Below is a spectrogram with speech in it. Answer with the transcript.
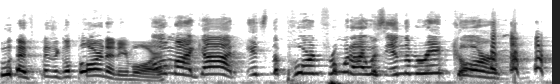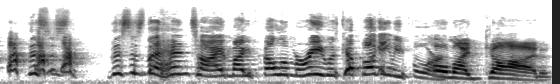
Who has physical porn anymore? Oh my god, it's the porn from when I was in the Marine Corps! this is this is the hentai my fellow Marine was kept bugging me for! Oh my god.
